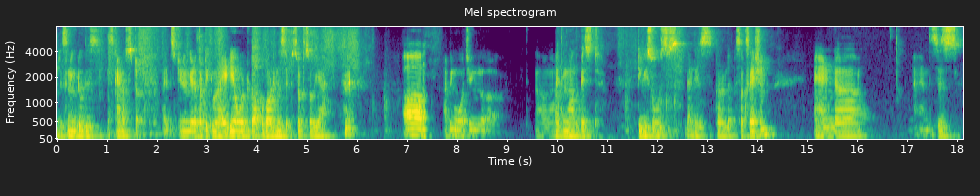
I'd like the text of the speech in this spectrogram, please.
listening to. This this kind of stuff. I just didn't get a particular idea what to talk about in this episode, so yeah. Um, I've been watching. Uh, uh, I think one of the best TV shows that is called Succession, and uh, and this is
